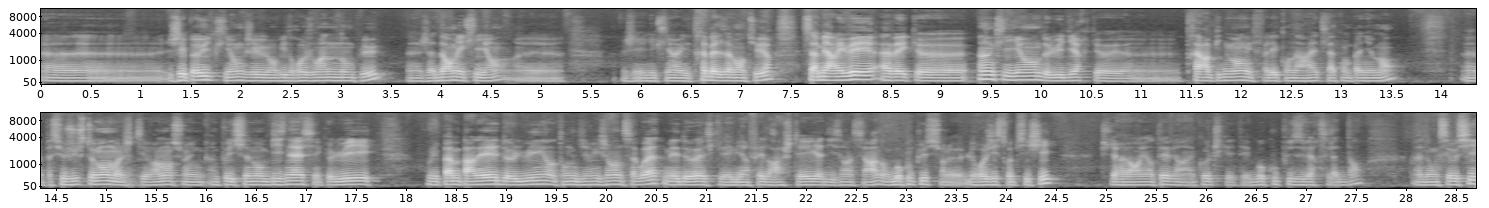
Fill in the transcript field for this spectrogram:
Euh, j'ai pas eu de client que j'ai eu envie de rejoindre non plus. Euh, j'adore mes clients. J'ai eu des clients avec des très belles aventures. Ça m'est arrivé avec euh, un client de lui dire que euh, très rapidement, il fallait qu'on arrête l'accompagnement. Euh, parce que justement, moi, j'étais vraiment sur un positionnement business et que lui voulait pas me parler de lui en tant que dirigeant de sa boîte, mais de est-ce qu'il avait bien fait de racheter il y a 10 ans, etc. Donc beaucoup plus sur le, registre psychique. Je l'ai réorienté vers un coach qui était beaucoup plus versé là-dedans. donc c'est aussi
